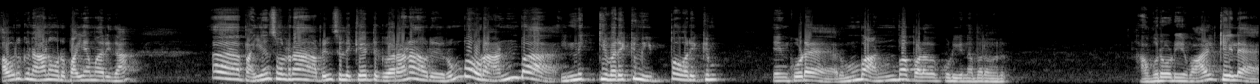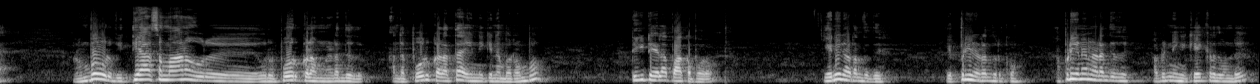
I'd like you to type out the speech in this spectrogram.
அவருக்கு நானும் ஒரு பையன் மாதிரி தான் பையன் சொல்கிறான் அப்படின்னு சொல்லி கேட்டுக்குவார். ஆனால் அவர் ரொம்ப ஒரு அன்பாக இன்னைக்கு வரைக்கும் இப்போ வரைக்கும் என் கூட ரொம்ப அன்பாக பழகக்கூடிய நபர் அவர். அவருடைய வாழ்க்கையில் ரொம்ப ஒரு வித்தியாசமான ஒரு ஒரு போர்க்குளம் நடந்தது. அந்த போர்க்களத்தை இன்றைக்கி நம்ம ரொம்ப டீட்டெயிலாக பார்க்க போகிறோம் என்ன நடந்தது? எப்படி நடந்திருக்கும்? அப்படி என்ன நடந்தது? அப்படின்னு நீங்கள் கேட்குறது உண்டு.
